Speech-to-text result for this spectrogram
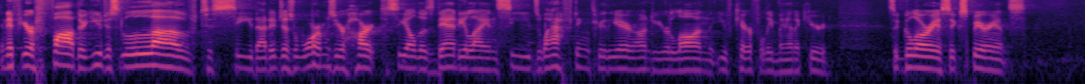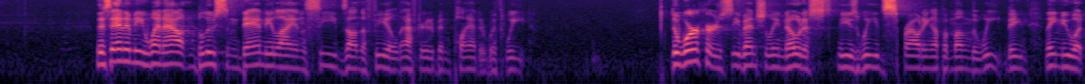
And if you're a father, you just love to see that. It just warms your heart to see all those dandelion seeds wafting through the air onto your lawn that you've carefully manicured. It's a glorious experience. This enemy went out and blew some dandelion seeds on the field after it had been planted with wheat. The workers eventually noticed these weeds sprouting up among the wheat. They, they knew what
